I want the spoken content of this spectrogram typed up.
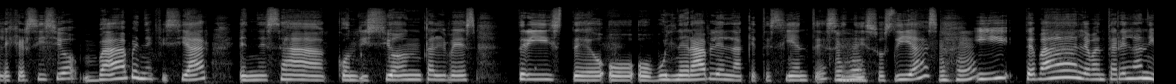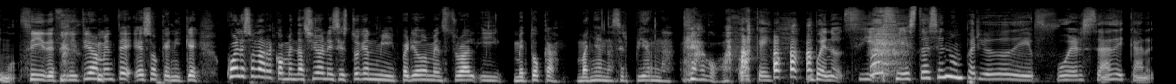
El ejercicio va a beneficiar en esa condición tal vez triste o, o vulnerable en la que te sientes en esos días y te va a levantar el ánimo. Sí, definitivamente eso que ni qué. ¿Cuáles son las recomendaciones si estoy en mi periodo menstrual y me toca mañana hacer pierna? ¿Qué hago? Ok, bueno, si, si estás en un periodo de fuerza, de car-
